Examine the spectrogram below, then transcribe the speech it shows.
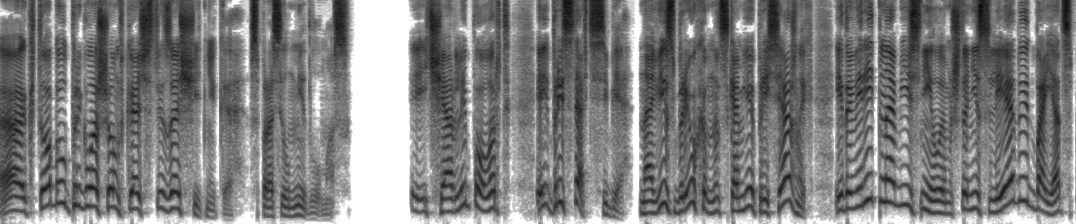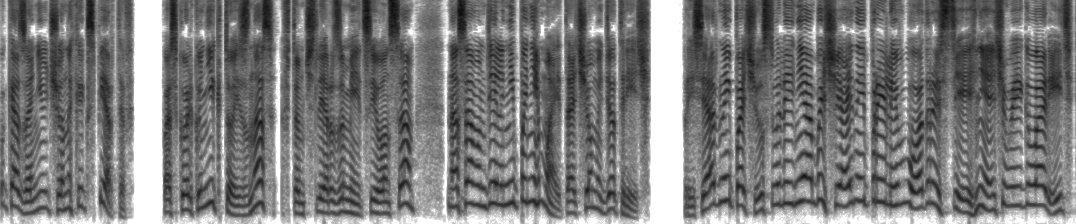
«А кто был приглашен в качестве защитника?» — спросил Мидлмас. И Чарли Поллард. И представьте себе, навис брюхом над скамьей присяжных и доверительно объяснил им, что не следует бояться показаний ученых-экспертов, поскольку никто из нас, в том числе, разумеется, и он сам, на самом деле не понимает, о чем идет речь. Присяжные почувствовали необычайный прилив бодрости, нечего и говорить.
